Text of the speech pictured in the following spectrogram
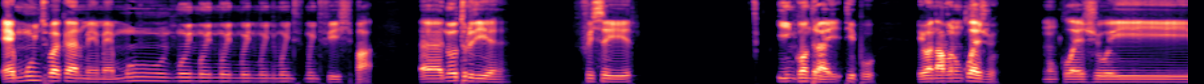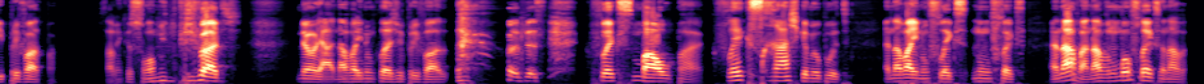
é muito bacana mesmo, é muito, muito, muito, muito, muito, muito, muito, muito fixe, pá. Ah, no outro dia, fui sair e encontrei, tipo, eu andava num colégio, num colégio aí privado, pá. Sabem que eu sou um homem de privados. Não, já, andava aí num colégio privado. Que flex mau, pá. Que flex rasca, meu puto. Andava aí num flex, num flex. Andava, andava num bom flex, andava.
